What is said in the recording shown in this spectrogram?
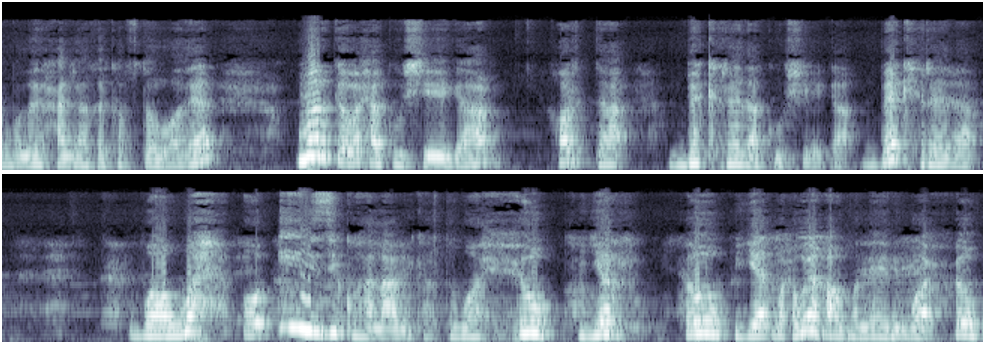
aba laga xanaaqa kaftan waaye. Marka waxaa ku sheegaa horta bekrada ku sheegaa bekrada waa wax oo easy ku halaabi karta. Waa xuub yar xuub yar. Wax wey ha maleeni waa xuub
